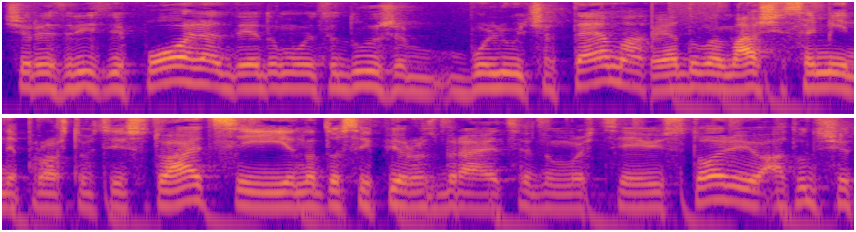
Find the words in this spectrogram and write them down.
через різні погляди. Я думаю, це дуже болюча тема. Я думаю, Маші самі не просто в цій ситуації і на до сих пір розбирається. Я думаю, з цією історією. А тут ще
